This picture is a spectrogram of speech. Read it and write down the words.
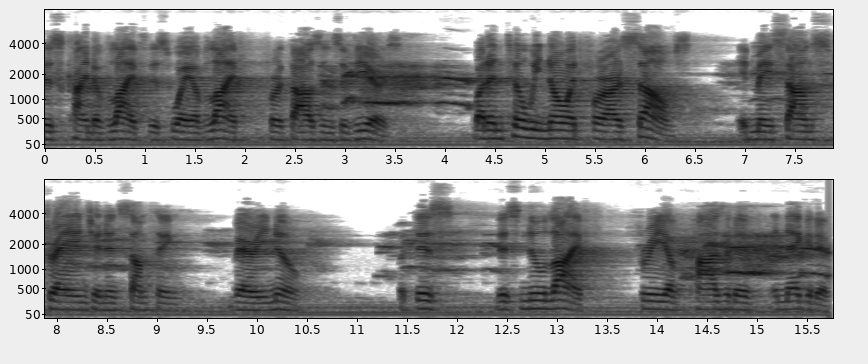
this kind of life, this way of life for thousands of years. But until we know it for ourselves, it may sound strange and it's something very new. But this, this new life, free of positive and negative,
